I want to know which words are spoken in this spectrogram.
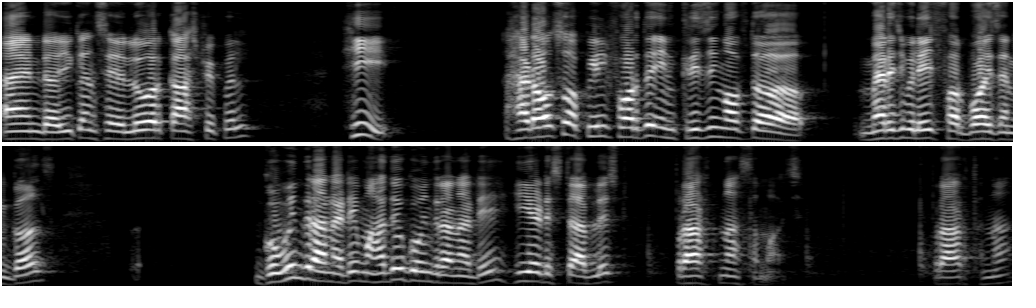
and uh, you can say lower caste people, he had also appealed for the increasing of the marriageable age for boys and girls. Govind Ranade, Mahadev Govind Ranade, he had established Prarthana Samaj. Prarthana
